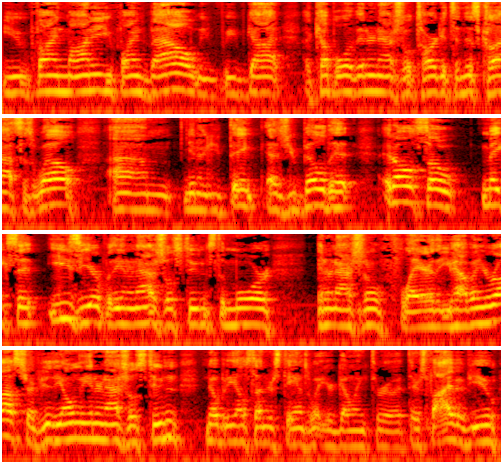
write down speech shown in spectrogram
you find Monty, you find Val. We've, we've got a couple of international targets in this class as well. Um, you know, you think as you build it, it also makes it easier for the international students the more international flair that you have on your roster. If you're the only international student, nobody else understands what you're going through. If there's five of you,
